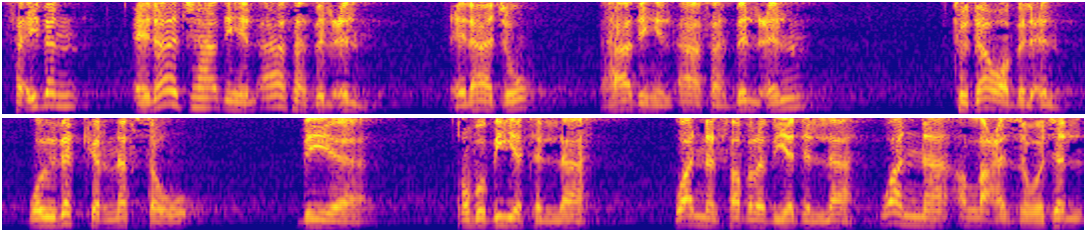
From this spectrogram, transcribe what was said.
فإذا علاج هذه الآفة بالعلم علاج هذه الآفة بالعلم تداوى بالعلم ويذكر نفسه بربوبية الله وأن الفضل بيد الله وأن الله عز وجل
